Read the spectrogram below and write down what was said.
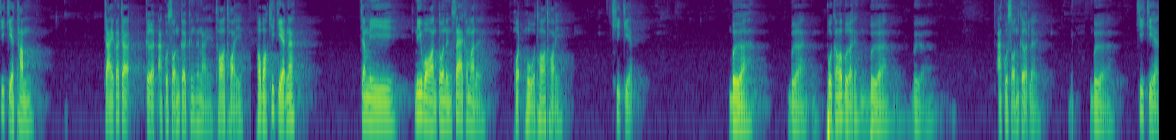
ขี้เกียจทำใจก็จะเกิดอกุศลเกิดขึ้นข้างในท้อถอย พอบอกขี้เกียจนะ จะมี นิวรณ์ตัวหนึ่งแทรกเข้ามาเลย หดหูท้อถอย ขี้เกียจเบื่อ เบื่อ พูดคำว่าเบื่อเนี่ยเบื่อเเบื่อ อกุศลเกิดเลย เบื่อ ขี้เกียจ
